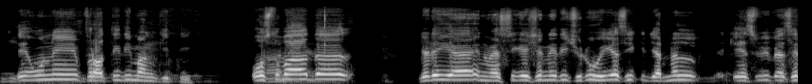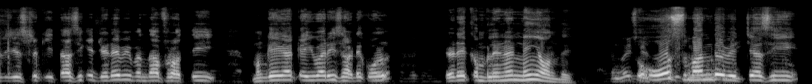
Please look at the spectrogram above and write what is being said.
ਤੇ ਉਹਨੇ ਫਰੋਤੀ ਦੀ ਮੰਗ ਕੀਤੀ। ਉਸ ਤੋਂ ਬਾਅਦ ਜਿਹੜੀ ਹੈ ਇਨਵੈਸਟੀਗੇਸ਼ਨ ਇਹਦੀ ਸ਼ੁਰੂ ਹੋਈ ਅਸੀਂ ਇੱਕ ਜਰਨਲ ਕੇਸ ਵੀ ਵੈਸੇ ਰਜਿਸਟਰ ਕੀਤਾ ਸੀ ਕਿ ਜਿਹੜੇ ਵੀ ਬੰਦਾ ਫਰੋਤੀ ਮੰਗੇਗਾ, ਕਈ ਵਾਰੀ ਸਾਡੇ ਕੋਲ ਜਿਹੜੇ ਕੰਪਲੇਨੈਂਟ ਨਹੀਂ ਆਉਂਦੇ। ਸੋ ਉਸ ਸੰਬੰਧ ਦੇ ਵਿੱਚ ਅਸੀਂ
